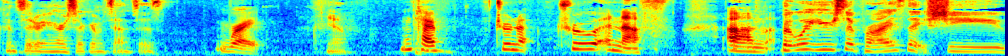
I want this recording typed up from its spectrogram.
considering her circumstances, Right. yeah. Okay. True. no- True enough. Um, But were you surprised that she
